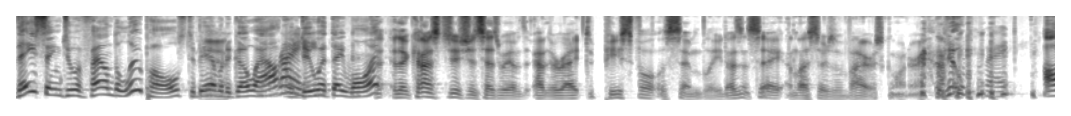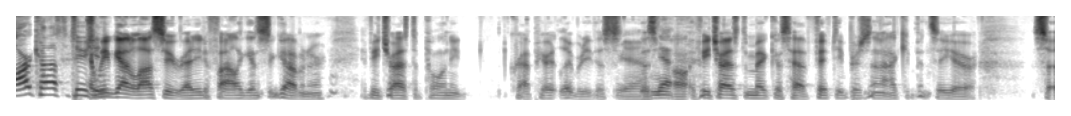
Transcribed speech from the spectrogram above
They seem to have found the loopholes to be able to go out and do what they want. The Constitution says we have, have the right to peaceful assembly. It doesn't say unless there's a virus going around. right. Our Constitution. and we've got a lawsuit ready to file against the governor if he tries to pull any crap here at Liberty this, Yeah. this Yeah. fall. If he tries to make us have 50% occupancy or so,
